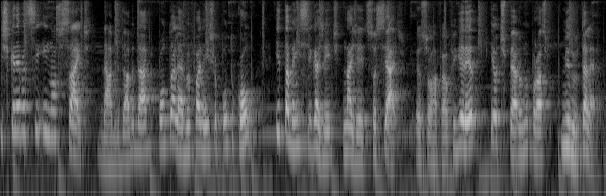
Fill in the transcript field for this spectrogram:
Inscreva-se em nosso site www.elevenfinancial.com e também siga a gente nas redes sociais. Eu sou Rafael Figueiredo e eu te espero no próximo Minuto Eleve.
